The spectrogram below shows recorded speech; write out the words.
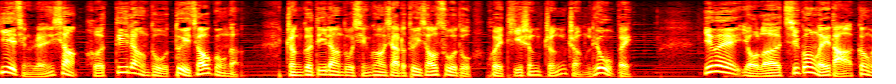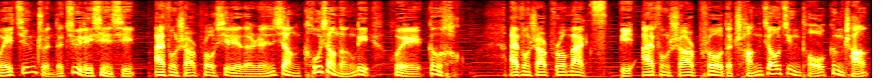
夜景人像和低亮度对焦功能。整个低亮度情况下的对焦速度会提升整整六倍，因为有了激光雷达更为精准的距离信息，iPhone 十二 Pro 系列的人像抠像能力会更好。iPhone 十二 Pro Max 比 iPhone 十二 Pro 的长焦镜头更长，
